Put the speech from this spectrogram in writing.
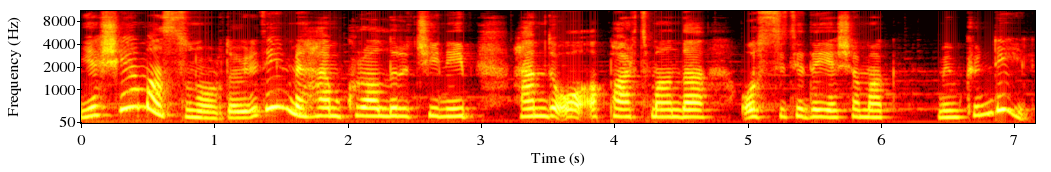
Yaşayamazsın orada öyle değil mi? Hem kuralları çiğneyip hem de o apartmanda, o sitede yaşamak mümkün değil.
